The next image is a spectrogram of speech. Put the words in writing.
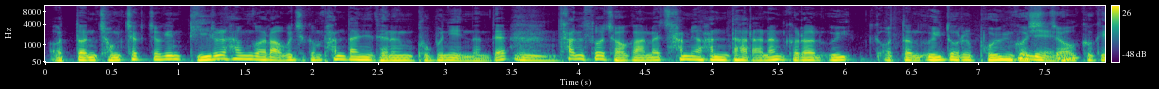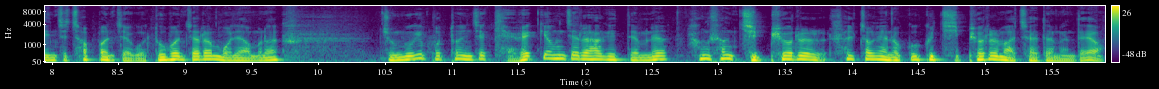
어떤 정책적인 딜을 한 거라고 지금 판단이 되는 부분이 있는데 음. 탄소 저감에 참여한다라는 그런 의, 어떤 의도를 보인 것이죠. 네. 그게 이제 첫 번째고 두 번째는 뭐냐면은 중국이 보통 이제 계획 경제를 하기 때문에 항상 지표를 설정해 놓고 그 지표를 맞춰야 되는데요.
